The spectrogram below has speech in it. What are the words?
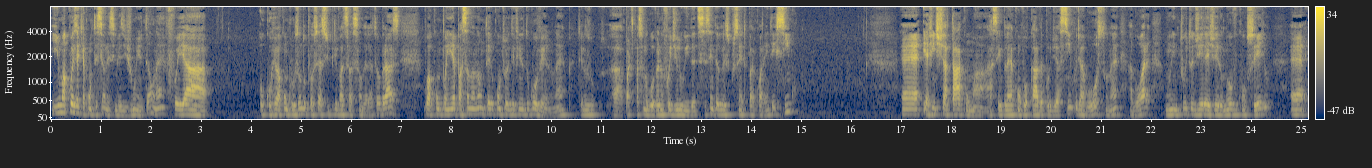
e uma coisa que aconteceu nesse mês de junho, então, né, foi a ocorreu a conclusão do processo de privatização da Eletrobras, com a companhia passando a não ter o controle definido do governo. Né? A participação do governo foi diluída de 62% para 45%. É, e a gente já está com uma assembleia convocada para o dia 5 de agosto, né, agora, no intuito de eleger o novo conselho é,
